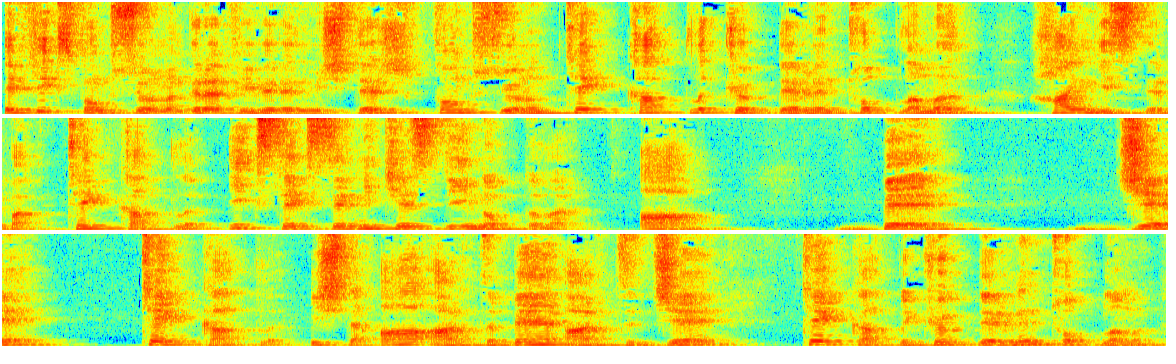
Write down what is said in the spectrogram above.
fx fonksiyonunun grafiği verilmiştir. Fonksiyonun tek katlı köklerinin toplamı hangisidir? Bak tek katlı. x eksenini kestiği noktalar. A, B, C tek katlı. İşte A artı B artı C tek katlı köklerinin toplamı.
